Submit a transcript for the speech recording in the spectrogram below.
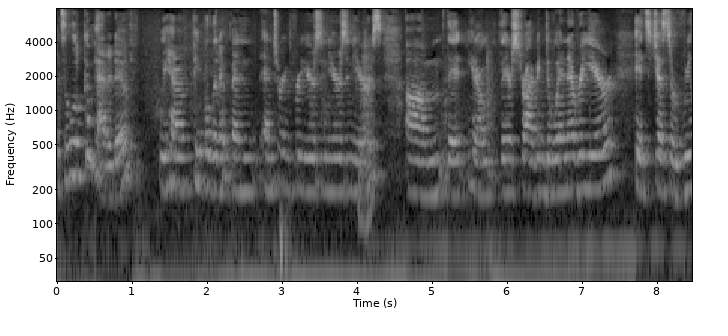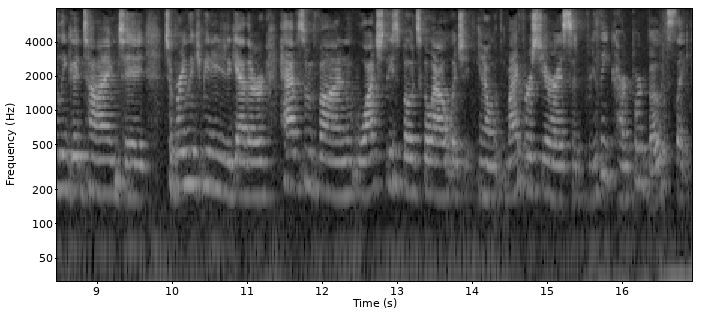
It's a little competitive. We have people that have been entering for years and years and years um, that you know they're striving to win every year. It's just a really good time to to bring the community together, have some fun, watch these boats go out. Which you know, my first year I said, really cardboard boats? Like,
